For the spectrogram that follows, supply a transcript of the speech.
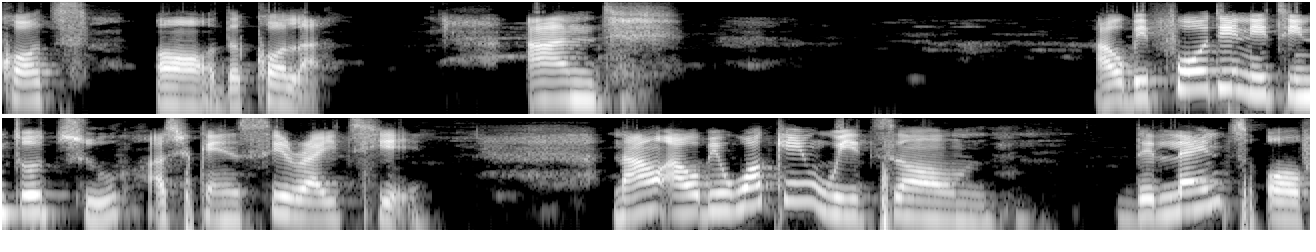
cut uh, the collar and I'll be folding it into two as you can see right here. Now I'll be working with um, the length of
